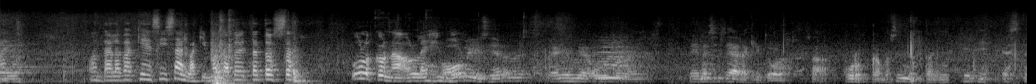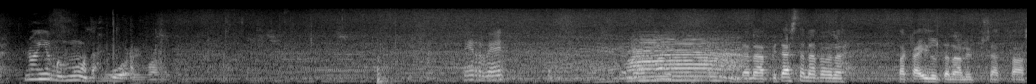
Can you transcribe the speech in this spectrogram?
Ai, on täällä väkeä sisälläkin. Mä katsoin, että tuossa ulkona on lehmiä. Oli siellä lehmiä ulkona. Meillä sisälläkin tuolla saa kurkkaama sinne päin ketikkästä. No ilman muuta. Vuori vaan. Terve. Tänään pitäisi tänä päivänä taikka iltana lypsää taas.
